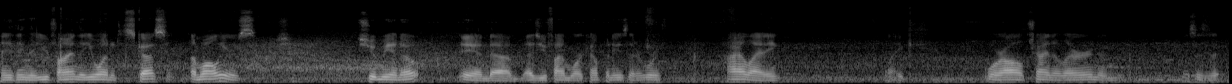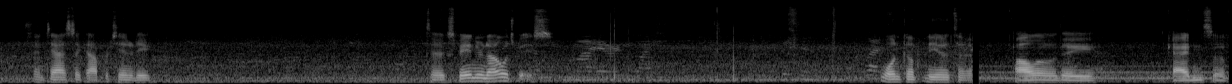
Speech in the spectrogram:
Anything that you find that you want to discuss, I'm all ears. Shoot me a note, and um, as you find more companies that are worth highlighting, like we're all trying to learn, and this is a fantastic opportunity to expand your knowledge base. One company at a time. Follow the guidance of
